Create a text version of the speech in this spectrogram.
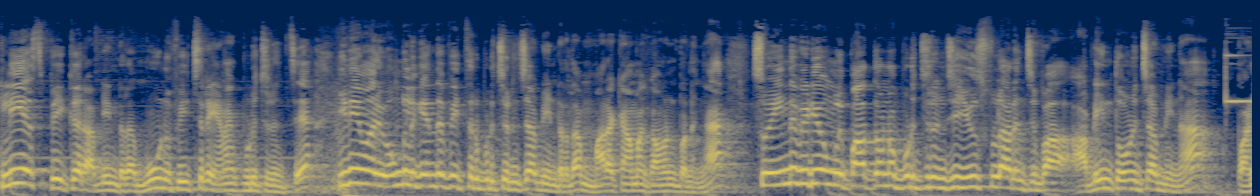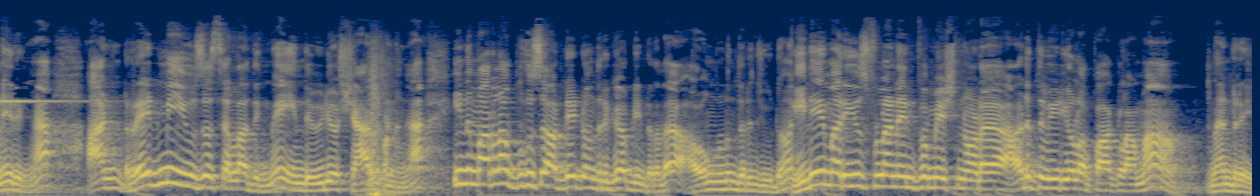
கிளியர் ஸ்பீக்கர் அப்படின்ற மூணு ஃபீச்சர் எனக்கு பிடிச்சிருந்துச்சு. இதே மாதிரி உங்களுக்கு எந்த ஃபீச்சர் பிடிச்சிருந்துச்சு அப்படின்றத மறக்காம கமெண்ட் பண்ணுங்க. ஸோ இந்த வீடியோ உங்களுக்கு பார்த்தோன்னா பிடிச்சிருந்துச்சு யூஸ்ஃபுல்லாக இருந்துச்சுப்பா அப்படின்னு தோணுச்சு அப்படின்னா பண்ணிருங்க. அண்ட் ரெட்மி யூசர்ஸ் எல்லாத்துக்குமே இந்த வீடியோ ஷேர் பண்ணுங்க. இந்த மாதிரிலாம் புதுசாக அப்டேட் வந்திருக்கு அப்படின்றத அவங்களும் தெரிஞ்சுக்கிட்டோம். இதே மாதிரி யூஸ்ஃபுல்லான இன்ஃபர்மேஷனோட அடுத்த வீடியோவில் பார்க்கலாமா? நன்றி.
